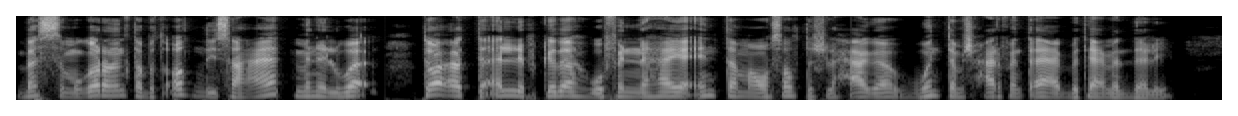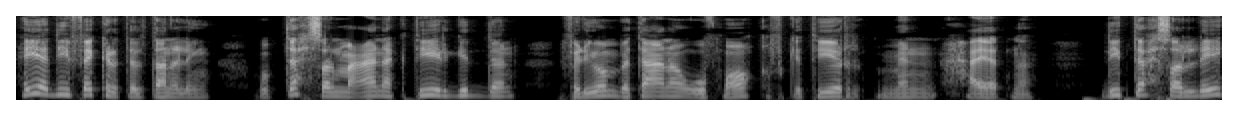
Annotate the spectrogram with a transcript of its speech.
بس مجرد أنت بتقضي ساعات من الوقت تقعد تقلب كده وفي النهاية أنت ما وصلتش لحاجة وأنت مش عارف أنت قاعد بتعمل ده ليه. هي دي فكرة التانلينج وبتحصل معانا كتير جدا في اليوم بتاعنا وفي مواقف كتير من حياتنا. دي بتحصل ليه؟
